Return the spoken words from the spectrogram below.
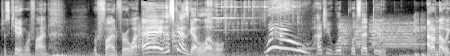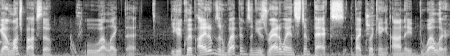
Just kidding, we're fine. we're fine for a while. Hey, this guy's got a level. Woo! How'd you, what, what's that do? I don't know, we got a lunchbox though. Ooh, I like that. You can equip items and weapons and use Radaway and Stimpaks by clicking on a dweller.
